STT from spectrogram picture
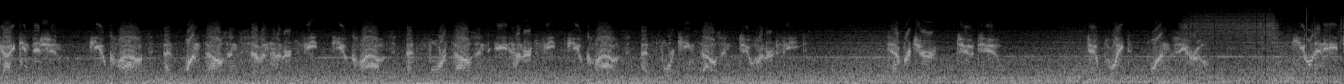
Sky condition. Few clouds at 1,700 feet. Few clouds at 4,800 feet. Few clouds at 14,200 feet. Temperature 22. Dew point 10. QNH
